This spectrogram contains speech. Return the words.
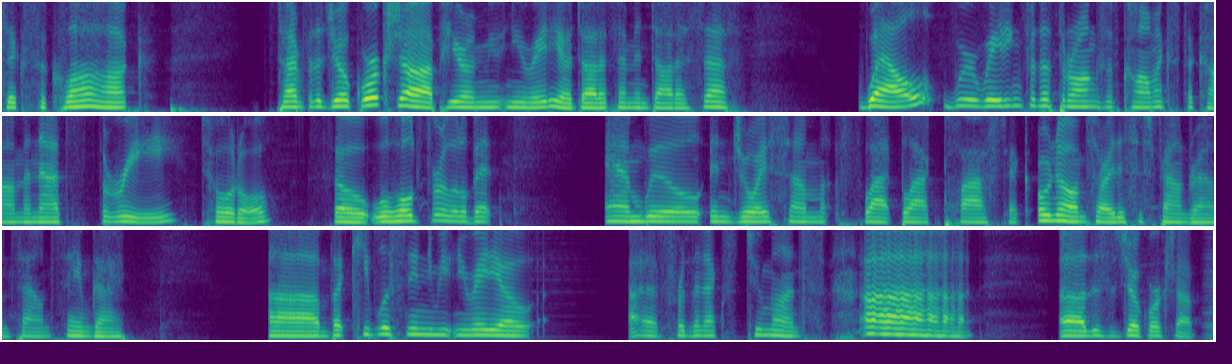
six o'clock. It's time for the joke workshop here on mutinyradio.fm and .sf. Well, we're waiting for the throngs of comics to come, and that's three total. So we'll hold for a little bit, and we'll enjoy some flat black plastic. Oh no, I'm sorry. This is Found Round Sound. Same guy. Uh, but keep listening to Mutiny Radio uh, for the next two months. uh, this is Joke Workshop.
